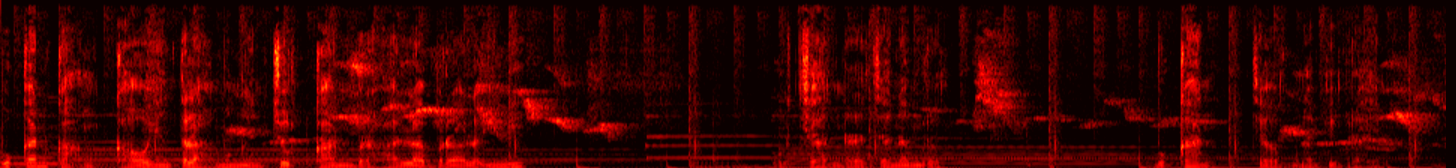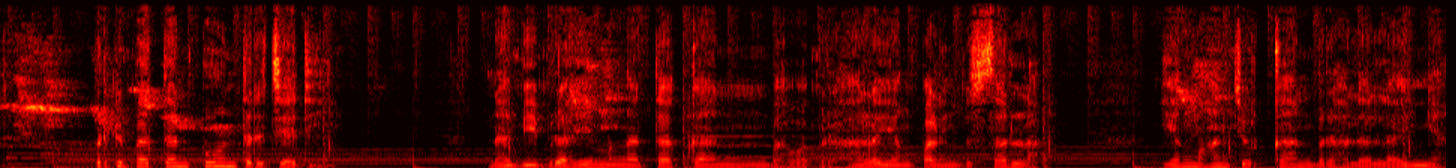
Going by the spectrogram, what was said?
bukankah engkau yang telah menghancurkan berhala-berhala ini? Ujar Raja Namrud. Bukan, jawab Nabi Ibrahim. Perdebatan pun terjadi. Nabi Ibrahim mengatakan bahwa berhala yang paling besarlah yang menghancurkan berhala lainnya.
